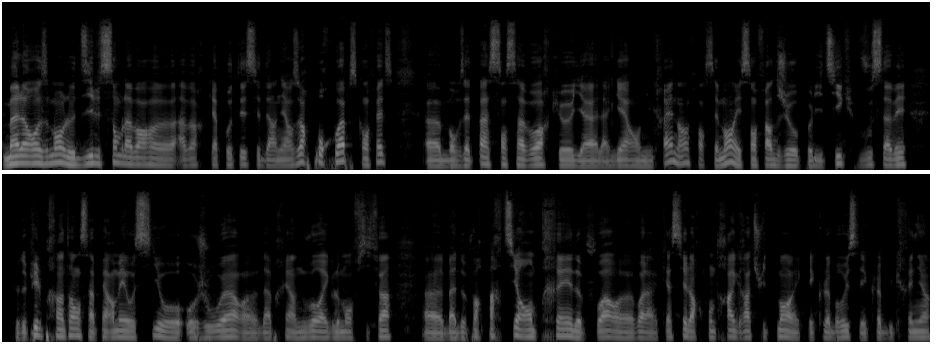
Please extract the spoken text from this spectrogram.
Malheureusement, le deal semble avoir euh, avoir capoté ces dernières heures. Pourquoi? Parce qu'en fait, bon, vous n'êtes pas sans savoir qu'il y a la guerre en Ukraine, hein, forcément, et sans faire de géopolitique, vous savez que depuis le printemps, ça permet aussi aux, joueurs, d'après un nouveau règlement FIFA, bah, de pouvoir partir en prêt, de pouvoir voilà casser leur contrat gratuitement avec les clubs russes et les clubs ukrainiens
